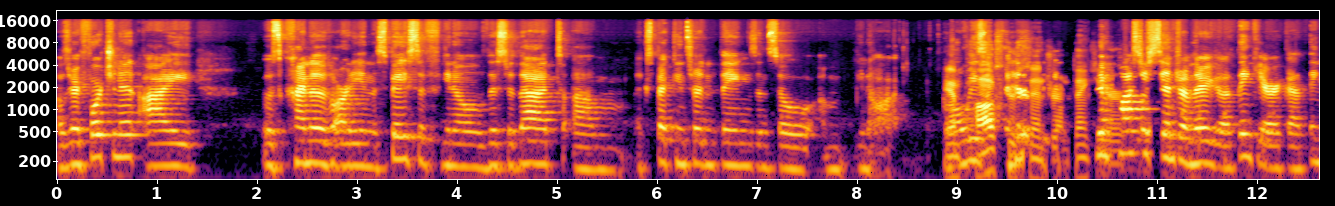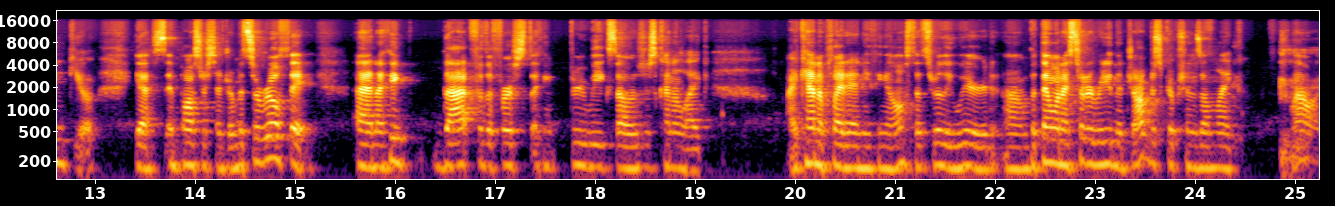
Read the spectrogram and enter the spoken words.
I was very fortunate. I was kind of already in the space of, you know, this or that, um, expecting certain things. And so, um, you know, Imposter always, syndrome. Thank you. Imposter Erica. syndrome. There you go. Thank you, Erica. Thank you. Yes, imposter syndrome. It's a real thing. And I think that for the first, I think, three weeks, I was just kind of like, I can't apply to anything else. That's really weird. Um, but then when I started reading the job descriptions, I'm like, wow,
